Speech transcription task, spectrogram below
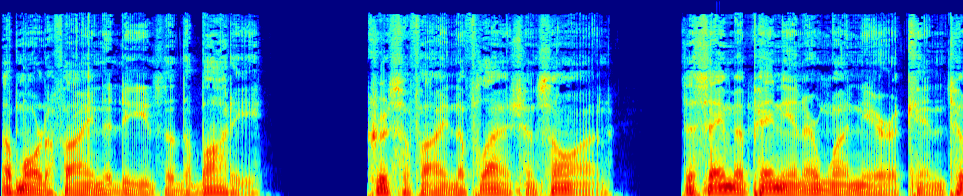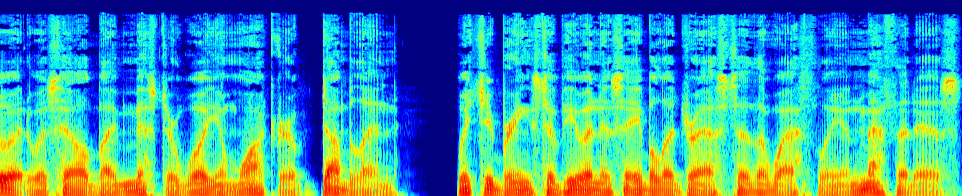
of mortifying the deeds of the body crucifying the flesh, and so on. The same opinion, or one near akin to it, was held by Mr. William Walker of Dublin, which he brings to view in his able address to the Wesleyan Methodists.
